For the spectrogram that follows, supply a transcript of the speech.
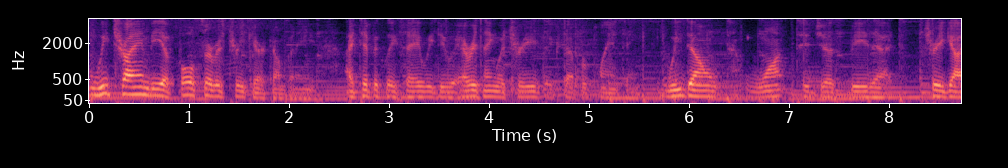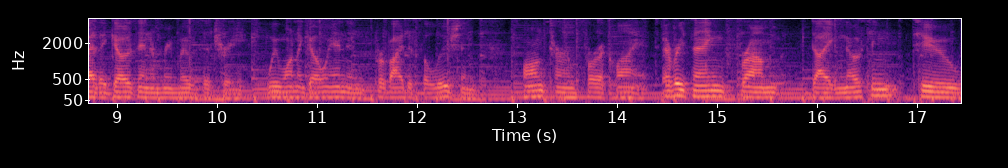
We try and be a full service tree care company. I typically say we do everything with trees except for planting. We don't want to just be that tree guy that goes in and removes a tree. We want to go in and provide a solution long term for a client. Everything from diagnosing to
